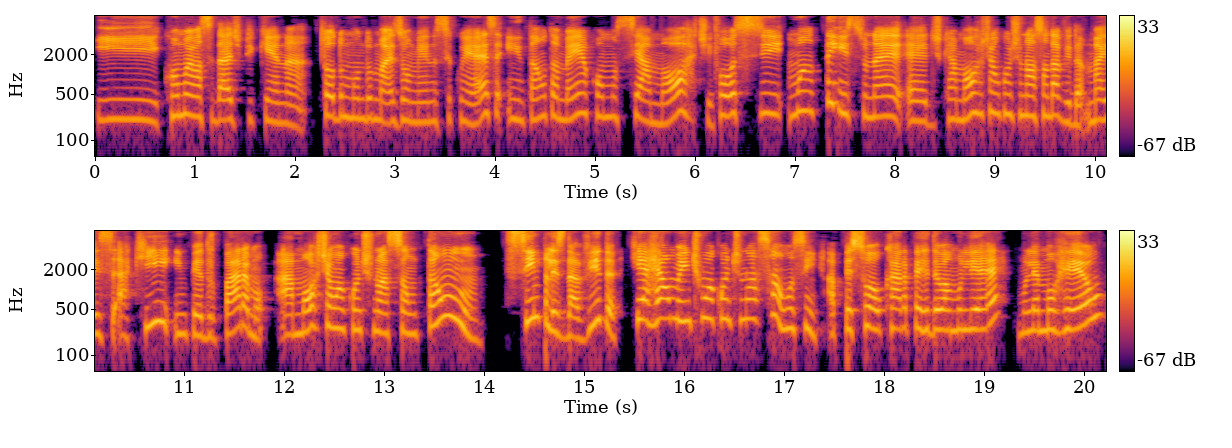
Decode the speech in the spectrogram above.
E como é uma cidade pequena, todo mundo mais ou menos se conhece, então também é como se a morte fosse uma. Tem isso, né? É, de que a morte é uma continuação da vida. Mas aqui em Pedro Páramo, a morte é uma continuação tão simples da vida que é realmente uma continuação, assim. A pessoa, o cara perdeu a mulher, mulher morreu,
